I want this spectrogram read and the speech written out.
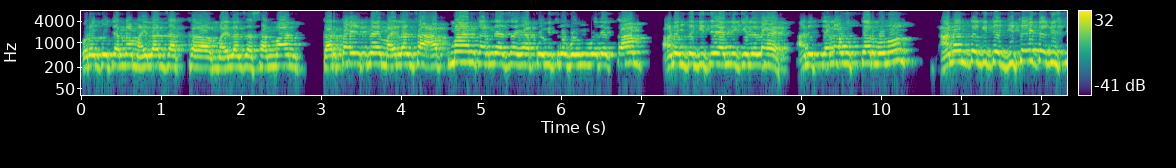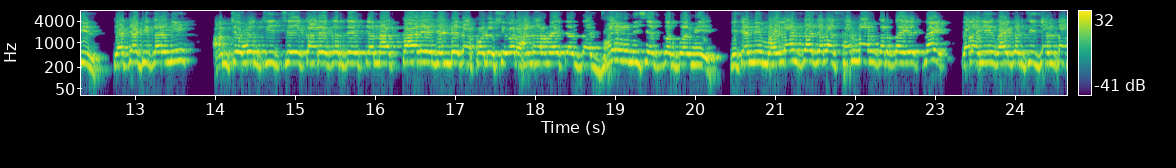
परंतु त्यांना महिलांचा महिलांचा सन्मान करता येत नाही. महिलांचा अपमान करण्याचं ह्या पवित्र भूमीमध्ये काम अनंत गीते यांनी केलेलं आहे. आणि त्याला उत्तर म्हणून अनंत गीते जिथे इथं दिसतील त्या त्या ठिकाणी आमचे वंचितचे कार्यकर्ते त्यांना काळे झेंडे दाखवल्याशिवाय राहणार नाही. त्यांचा जाहीर निषेध करतोय मी की त्यांनी महिलांचा ज्याला सन्मान करता येत नाही त्याला ही रायगडची जनता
